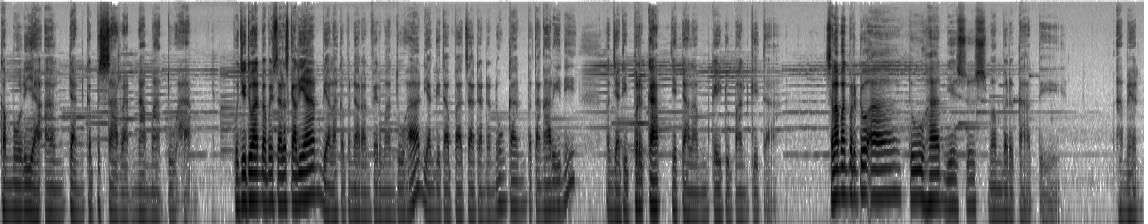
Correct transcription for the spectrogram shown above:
kemuliaan dan kebesaran nama Tuhan. Puji Tuhan Bapak Saudara sekalian, biarlah kebenaran firman Tuhan yang kita baca dan renungkan petang hari ini menjadi berkat di dalam kehidupan kita. Selamat berdoa, Tuhan Yesus memberkati. Amin.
